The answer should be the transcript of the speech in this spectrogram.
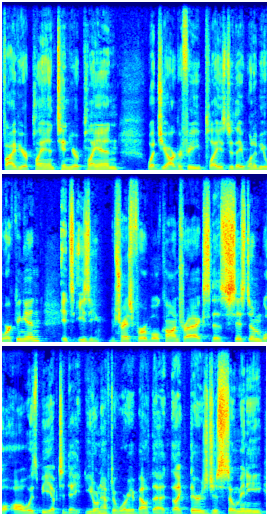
five year plan, 10 year plan? What geography plays do they want to be working in? It's easy. Transferable contracts, the system will always be up to date. You don't have to worry about that. Like, there's just so many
